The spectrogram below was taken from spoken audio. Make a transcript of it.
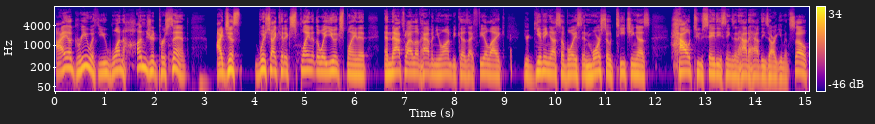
I agree with you 100%. I just wish I could explain it the way you explain it. And that's why I love having you on because I feel like you're giving us a voice and more so teaching us how to say these things and how to have these arguments. So,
